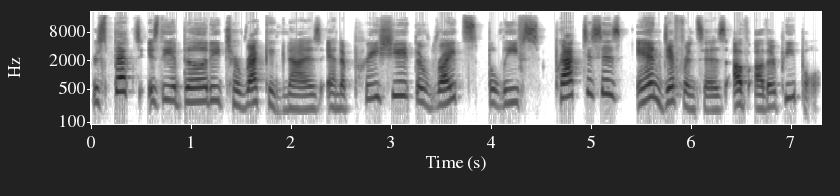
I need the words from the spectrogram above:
respect is the ability to recognize and appreciate the rights, beliefs, practices, and differences of other people.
